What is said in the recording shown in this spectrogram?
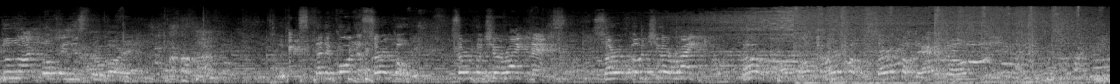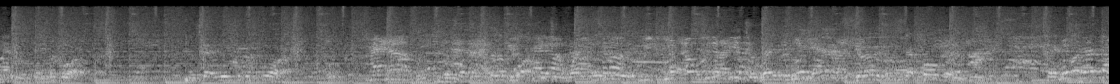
Do not open this full guard. Next, to the corner. Circle. Circle to your right next. Circle to your right. Go. Circle. Circle. There you go. Push that knee to the floor. Hand up. Push that knee to the floor. Right good. Step over. Take it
